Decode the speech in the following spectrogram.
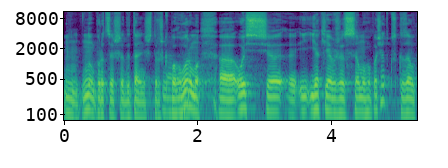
Мгм. Ну про це ще детальніше трошки поговоримо. Е, Ось е, і як я вже з самого початку сказав,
